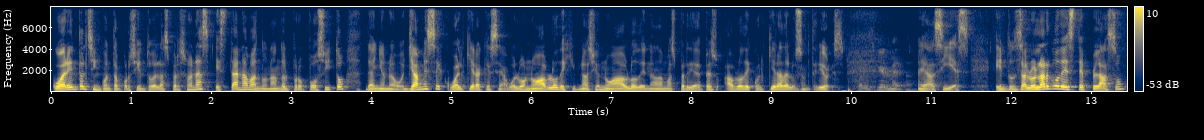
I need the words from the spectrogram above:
40 al 50% de las personas están abandonando el propósito de año nuevo. Llámese cualquiera que sea. Vuelvo, no hablo de gimnasio, no hablo de nada más pérdida de peso, hablo de cualquiera de los anteriores. Cualquier meta. Eh, Así es. Entonces, a lo largo de este plazo,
